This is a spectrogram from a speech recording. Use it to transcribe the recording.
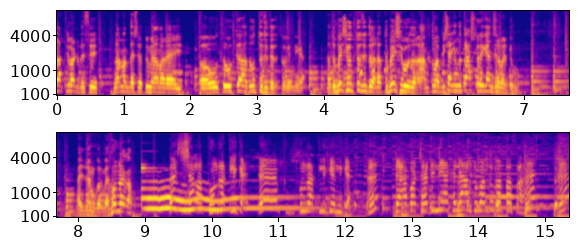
যাত্রী পাঠা দিছি নানান দেশে। তুমি আমার এই উত্তেজিত হচ্ছো কেন নিগা? এত বেশি উত্তেজিত না এত বেশি বোঝো না। আমি তোমার বিষয় কিন্তু টাচ করে ক্যান্সেল মারি দেবো। আইলাম করবে এখন রাখো। এ শালা ফোন রাখলি কে? এ ফোন রাখলি কে নিকে হ্যাঁ টাকা পয়সাটি নিয়ে খালি আলটু পাল্টু করতেছ হ্যাঁ? হ্যাঁ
